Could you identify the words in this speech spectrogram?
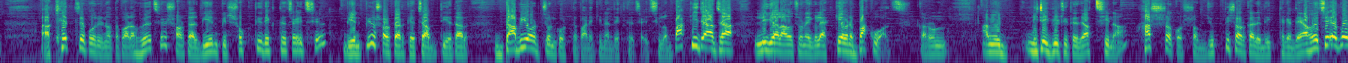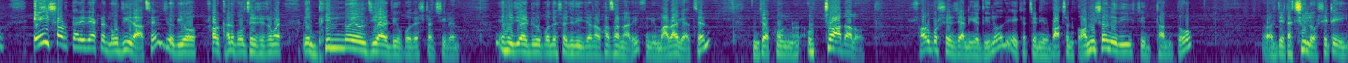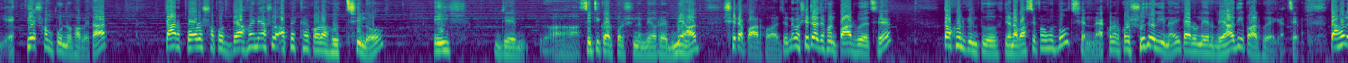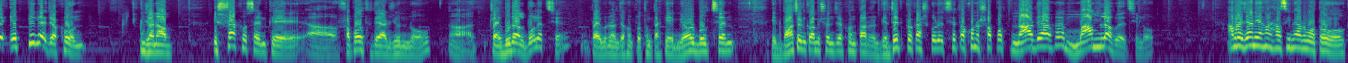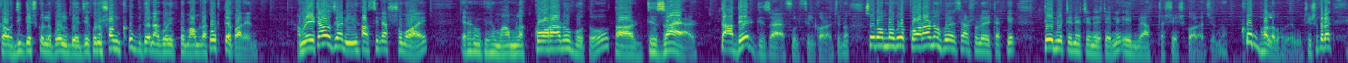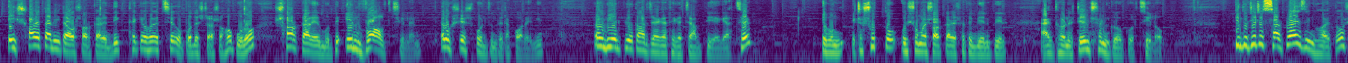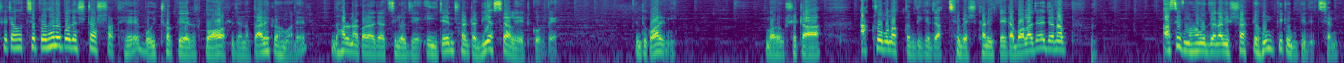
ক্ষেত্রে পরিণত করা হয়েছে। সরকার বিএনপির শক্তি দেখতে চাইছে। বিএনপিও সরকারকে চাপ দিয়ে তার দাবি অর্জন করতে পারে কিনা দেখতে চাইছিল। বাকি যা যা লিগাল আলোচনা, এগুলো একেবারে বাকওয়াজ কারণ আমি নিটিগ্রিটিতে যাচ্ছি না। হাস্যকর সব যুক্তি সরকারের দিক থেকে দেওয়া হয়েছে এবং এই সরকারের একটা নজির আছে, যদিও সরকার বলছে সে সময় ভিন্ন এলজিআরডি উপদেষ্টা ছিলেন। এলজিআরডির উপদেষ্টা যদি জনাব হাসান আরিফ, উনি মারা গেছেন, যখন উচ্চ আদালত সর্বশেষ জানিয়ে দিল যে এক্ষেত্রে নির্বাচন কমিশনেরই সিদ্ধান্ত যেটা ছিল সেটাই এখতিয়ার সম্পূর্ণভাবে তার। তারপরও শপথ দেওয়া হয়নি, আসলে অপেক্ষা করা হচ্ছিল এই যে সিটি কর্পোরেশনের মেয়রের মেয়াদ, সেটা পার হওয়ার জন্য। সেটা যখন পার হয়েছে, তখন কিন্তু জনাব আসিফ মাহমুদ বলছেন, এখন আর কোনো সুযোগই নাই, কারণ এর মেয়াদই পার হয়ে গেছে। তাহলে এপ্রিলে যখন জনাব ইশরাক হোসেনকে শপথ দেওয়ার জন্য ট্রাইব্যুনাল বলেছে, ট্রাইব্যুনাল যখন প্রথম তাকে মেয়র বলছেন, নির্বাচন কমিশন যখন তার গেজেট প্রকাশ করেছে তখন শপথ না দেওয়া হয়ে মামলা হয়েছিল। আমরা জানি এখন হাসিনার মতো কাউ জিজ্ঞেস করলে বলবে যে কোনো সংক্ষুব্ধ নাগরিক তো মামলা করতে পারেন। আমরা এটাও জানি হাসিনার সময় এরকম কিছু মামলা করানো হতো তার ডিজায়ার তাদের ডিজায়ার ফুলফিল করার জন্য। সো মামলাগুলো করানো হয়েছে আসলে এটাকে টেনে টেনে টেনে টেনে এই মেয়াদটা শেষ করার জন্য। খুব ভালোভাবে বুঝছি সুতরাং এই শয়তানিটাও সরকারের দিক থেকে হয়েছে উপদেষ্টা সহ পুরো সরকারের মধ্যে ইনভলভ ছিলেন এবং শেষ পর্যন্ত এটা করেনি। এবং বিএনপিও তার জায়গা থেকে চাপ দিয়ে গেছে। এবং এটা সত্য, ওই সময় সরকারের সাথে বিএনপির এক ধরনের টেনশন গ্রো করছিল। কিন্তু যেটা সারপ্রাইজিং হয়তো, সেটা হচ্ছে প্রধান উপদেষ্টার সাথে বৈঠকের পর যেন তারেক রহমানের ধারণা করা যাচ্ছিল যে এই টেনশনটা ডিএসকালেট করবে। কিন্তু করেনি। বরং সেটা আক্রমণাত্মক দিকে যাচ্ছে বেশ খানিকটা। এটা বলা যায়, জনাব আসিফ মাহমুদ জনাব ইশরাককে হুমকি টুমকি দিচ্ছেন।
